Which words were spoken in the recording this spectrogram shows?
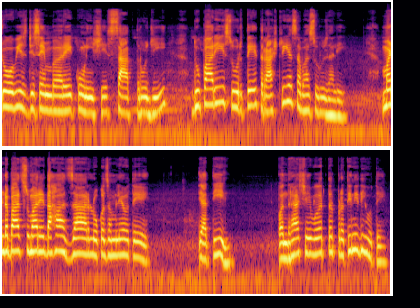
चोवीस डिसेंबर एकोणीसशे सात रोजी दुपारी सुरतेत राष्ट्रीय सभा सुरू झाली. मंडपात सुमारे दहा हजार लोक जमले होते. त्यातील पंधराशेवर तर प्रतिनिधी होते.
